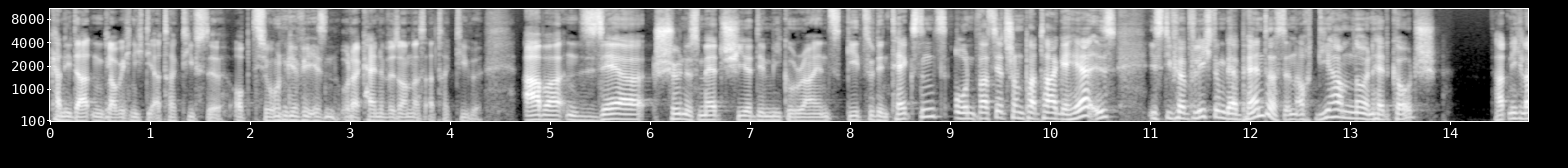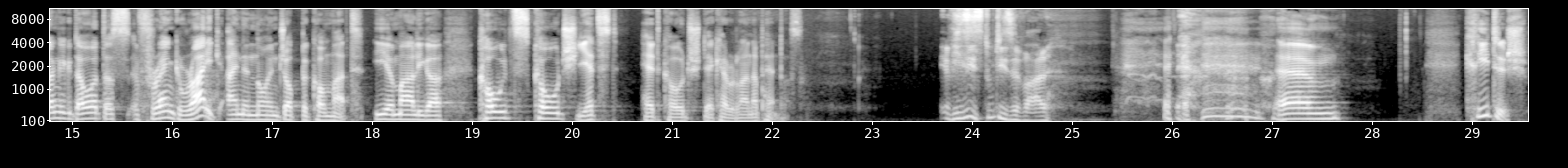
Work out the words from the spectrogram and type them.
Kandidaten, glaube ich, nicht die attraktivste Option gewesen oder keine besonders attraktive. Aber ein sehr schönes Match hier, dem Miko Ryans, geht zu den Texans. Und was jetzt schon ein paar Tage her ist, ist die Verpflichtung der Panthers, denn auch die haben einen neuen Headcoach. Hat nicht lange gedauert, dass Frank Reich einen neuen Job bekommen hat. Ehemaliger Colts-Coach, jetzt Head Coach der Carolina Panthers. Wie siehst du diese Wahl? ähm, kritisch,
